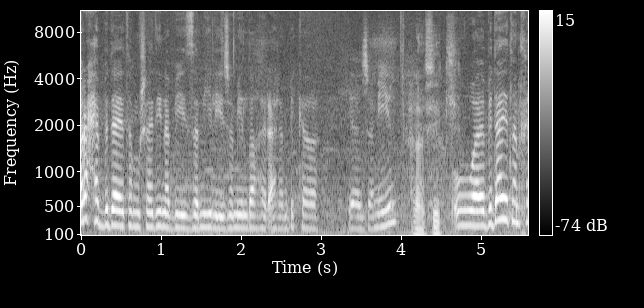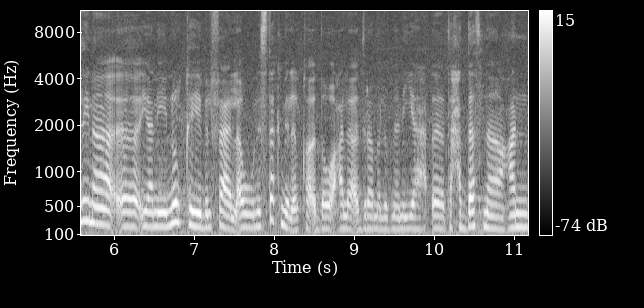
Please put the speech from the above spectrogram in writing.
أرحب بداية مشاهدينا بزميلي جميل ظاهر أهلا بك. يا جميل. أهلا فيك. وبداية خلينا آه، يعني نلقي بالفعل أو نستكمل إلقاء الضوء على الدراما اللبنانية. آه، تحدثنا عن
